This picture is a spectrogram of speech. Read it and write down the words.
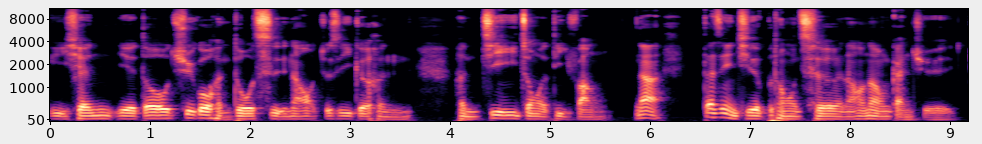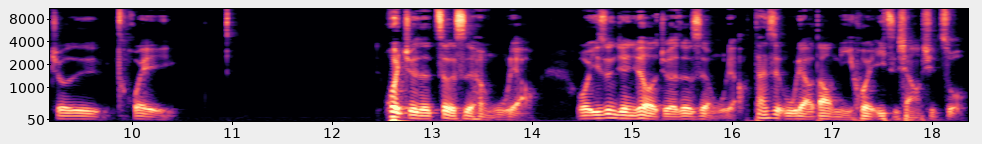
以前也都去过很多次，然后就是一个很很记忆中的地方。那但是你骑着不同的车，然后那种感觉就是会。会觉得这是很无聊，我一瞬间就觉得这是很无聊，但是无聊到你会一直想要去做，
